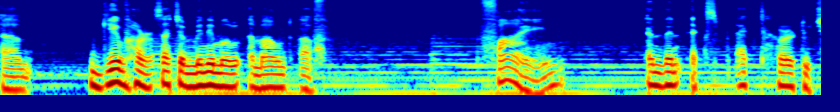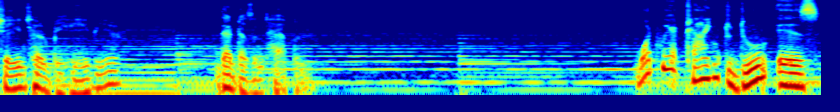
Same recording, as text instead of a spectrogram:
um, give her such a minimal amount of fine and then expect her to change her behavior. That doesn't happen. What we are trying to do is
